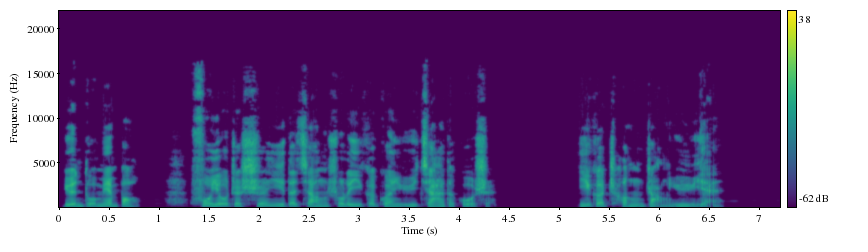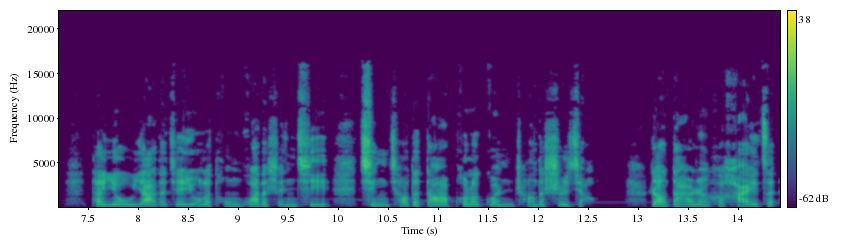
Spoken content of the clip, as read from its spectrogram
云朵面包富有着诗意的讲述了一个关于家的故事，一个成长寓言。它优雅的借用了童话的神奇，轻巧的打破了惯常的视角，让大人和孩子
